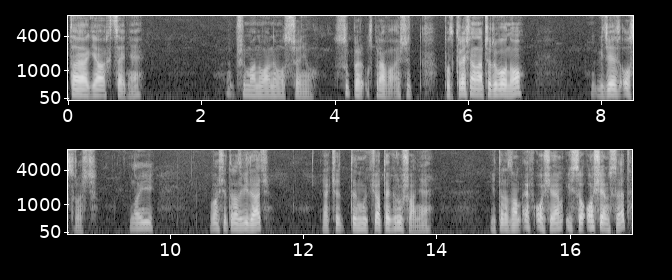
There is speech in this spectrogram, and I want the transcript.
tak jak ja chcę, nie? Przy manualnym ostrzeniu. Super sprawa. Jeszcze podkreśla na czerwono, gdzie jest ostrość. No i właśnie teraz widać, jak się ten mój kwiatek rusza, nie? I teraz mam F8, ISO 800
